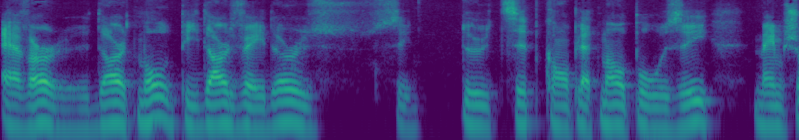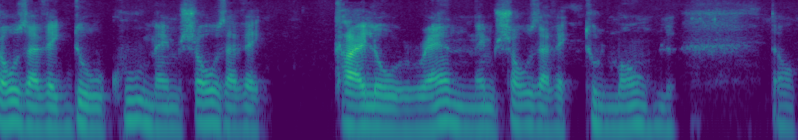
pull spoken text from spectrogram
ever. Darth Maul puis Darth Vader, deux types complètement opposés. Même chose avec Doku, même chose avec Kylo Ren, même chose avec tout le monde. Donc,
